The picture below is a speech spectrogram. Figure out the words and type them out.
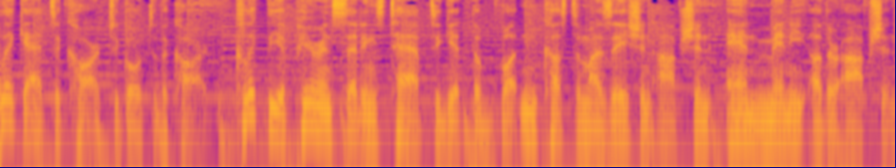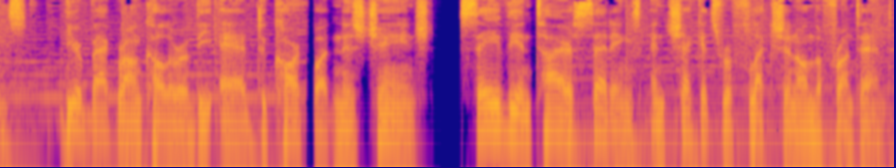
Click Add to Cart to go to the cart. Click the Appearance Settings tab to get the button customization option and many other options. Here background color of the Add to Cart button is changed. Save the entire settings and check its reflection on the front end.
